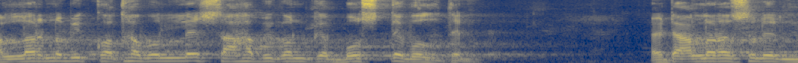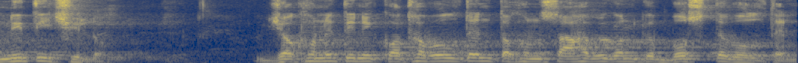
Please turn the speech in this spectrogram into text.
আল্লাহর নবী কথা বললে সাহাবিগণকে বসতে বলতেন। এটা আল্লাহ রাসুলের নীতি ছিল। যখনই তিনি কথা বলতেন, তখন সাহাবিগণকে বসতে বলতেন।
